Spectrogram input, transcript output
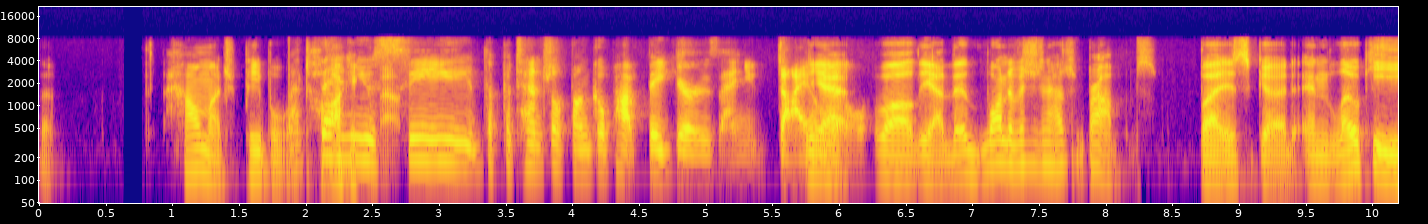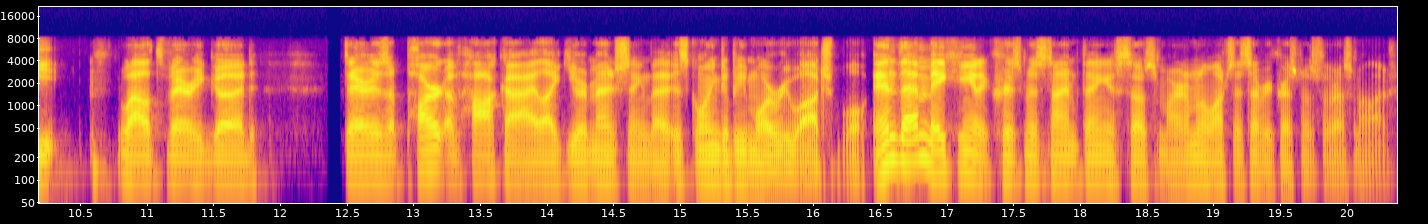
the how much people were But talking then you about. see the potential Funko Pop figures and you die a yeah, little. well, yeah, the WandaVision has some problems, but it's good. And Loki, while it's very good, there is a part of Hawkeye, like you were mentioning, that is going to be more rewatchable. And them making it a Christmas time thing is so smart. I'm gonna watch this every Christmas for the rest of my life.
